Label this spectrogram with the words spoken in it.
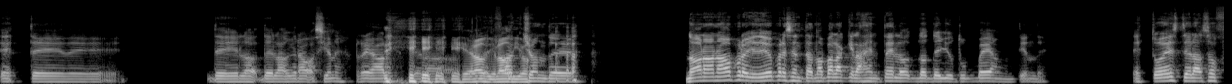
este, de, de, la, de las grabaciones reales. De el audio, el audio. De, no, no, no, pero yo digo presentando para que la gente, los, de YouTube vean, ¿entiendes? Esto es de las of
